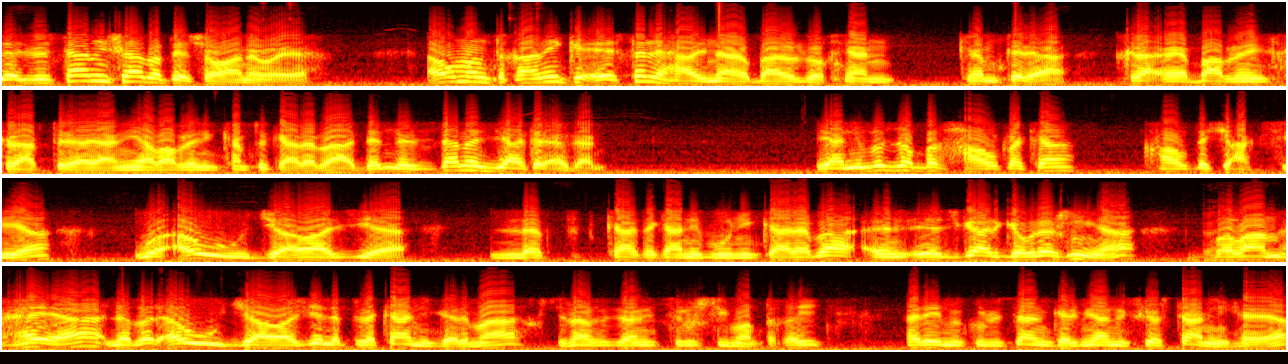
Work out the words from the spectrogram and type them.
لە زستان و شا بە پێچەوانەوەیە. ئەو مەنتقانەی کە ئێستە لە هاوینە بارودۆخیان کەمترە بابلین خراپترە یان یا بابلین کەمتر کارەبا ئەدەن لە زستانە زیاتر ئەدەن یعنی بزە بەس حاڵتەکە حاڵتەکی عکسە و ئەو جیاوازیە لە کاتەکانی بوونی کارەبا ئێجگار گەورەش نییە بەڵام هەیە لەبەر ئەو جیاوازیە لە پلەکانی گەرما خزانانی سروشتی مەنتقی هەرێمی کوردستان گەرمیان و کوێستانی هەیە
